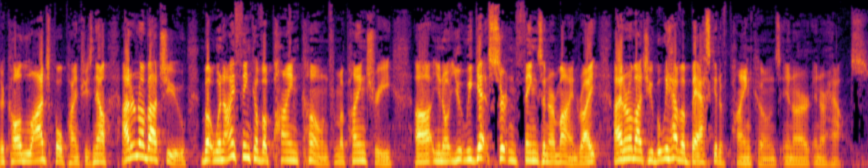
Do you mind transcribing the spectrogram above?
They're called lodgepole pine trees. Now, I don't know about you, but when I think of a pine cone from a pine tree, uh, you know, you, we get certain things in our mind, right? I don't know about you, but we have a basket of pine cones in our in our house.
